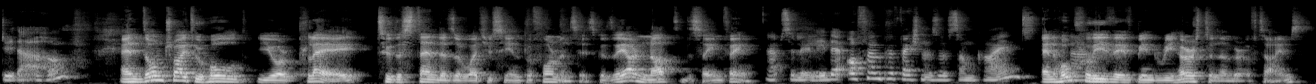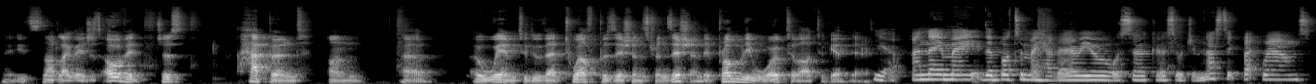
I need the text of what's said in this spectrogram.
do that at home. And don't try to hold your play to the standards of what you see in performances because they are not the same thing. Absolutely. They're often professionals of some kind. And hopefully Um, they've been rehearsed a number of times. It's not like they just, oh, it just happened on uh, a whim to do that 12 positions transition. They probably worked a lot to get there. Yeah, and they may the bottom may have aerial or circus or gymnastic backgrounds,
